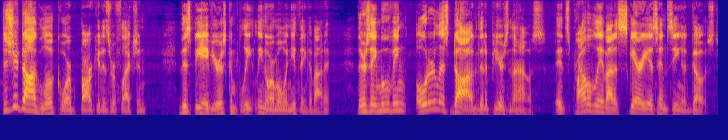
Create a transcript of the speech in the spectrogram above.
Does your dog look or bark at his reflection? This behavior is completely normal when you think about it There's a moving odorless dog that appears in the house It's probably about as scary as him seeing a ghost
